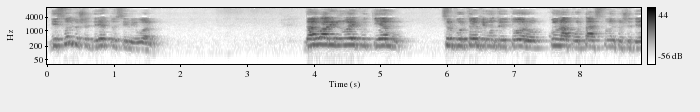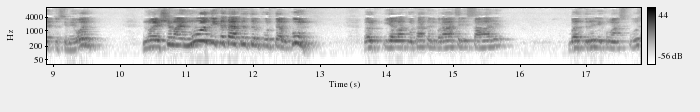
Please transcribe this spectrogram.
de Sfântul și Dreptul Simeon. Dar oare noi putem să-L purtăm pe Mântuitorul cum l-a purtat Sfântul și Dreptul Simeon? Noi și mai mult decât atât îl purtăm. Cum? El l-a purtat în brațele sale, bătrânii, cum am spus,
